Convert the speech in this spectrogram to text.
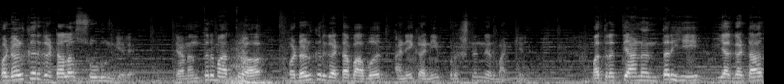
पडळकर गटाला सोडून गेले. त्यानंतर मात्र पडळकर गटाबाबत अनेकांनी प्रश्न निर्माण केले. मात्र त्यानंतरही या गटात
